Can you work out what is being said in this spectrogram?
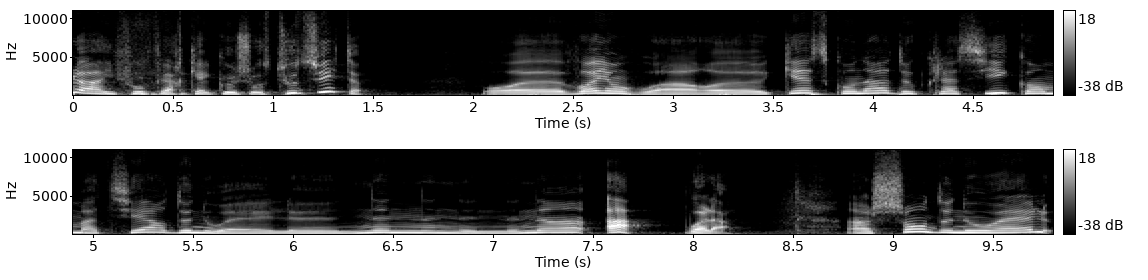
là, il faut faire quelque chose tout de suite. Euh, voyons voir, euh, qu'est-ce qu'on a de classique en matière de Noël? Ah, voilà, un chant de Noël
